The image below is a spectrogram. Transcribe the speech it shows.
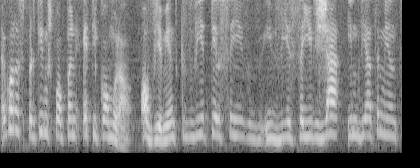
Agora, se partirmos para o plano ético-moral, obviamente que devia ter saído e devia sair já imediatamente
